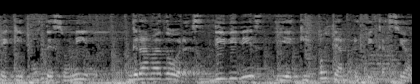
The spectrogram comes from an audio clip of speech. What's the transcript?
equipos de sonido, grabadoras, DVDs y equipos de amplificación.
